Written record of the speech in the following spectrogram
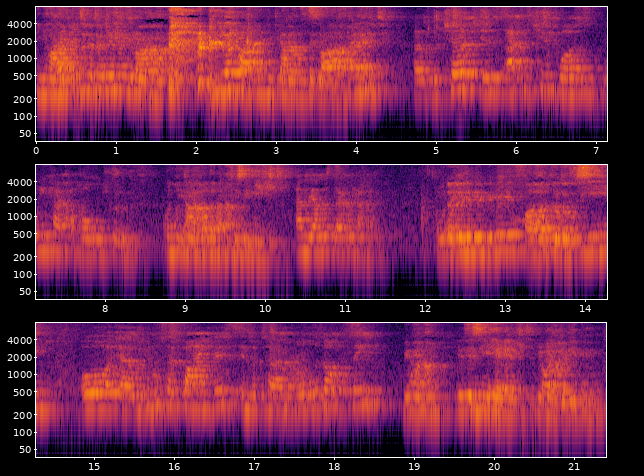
Die Haltung der Kirche war, wir haben die ganze Wahrheit Uh, the church's attitude was, we have the whole truth, und die anderen haben sie nicht. and the others don't have it. Oder dem Begriff Orthodoxie, Or uh, we can also find this in the term orthodoxy. wir, haben, wir sind die Rechtgläubigen.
